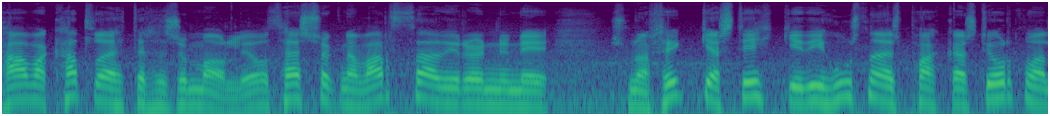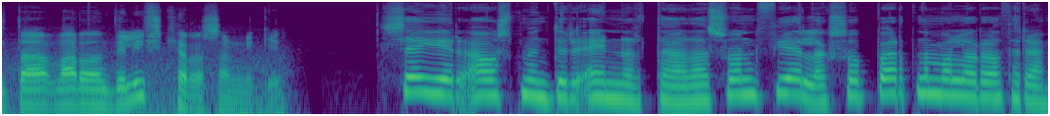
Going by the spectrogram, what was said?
hafa kallað eftir þessu máli og þess vegna var það í rauninni svona hryggja stikkið í húsnæðispakka stjórnvalda varðandi lífskjærasamningin. Segir ásmundur Einar Daðarsson félags- og barnamálar á þeirra.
